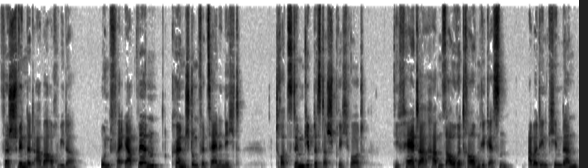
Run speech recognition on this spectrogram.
verschwindet aber auch wieder. Und vererbt werden können stumpfe Zähne nicht. Trotzdem gibt es das Sprichwort. Die Väter haben saure Trauben gegessen, aber den Kindern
